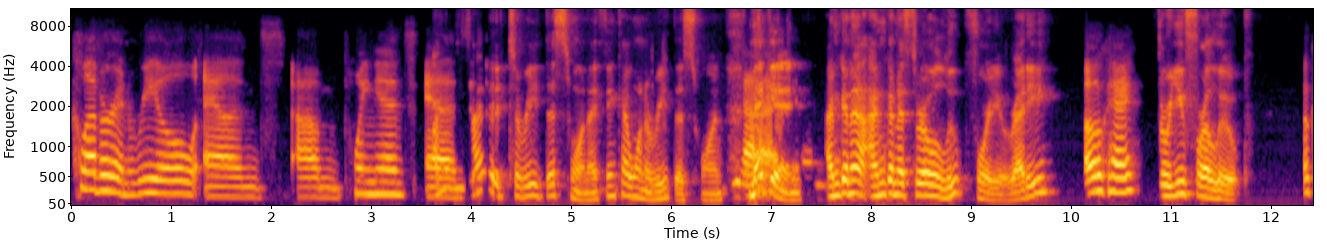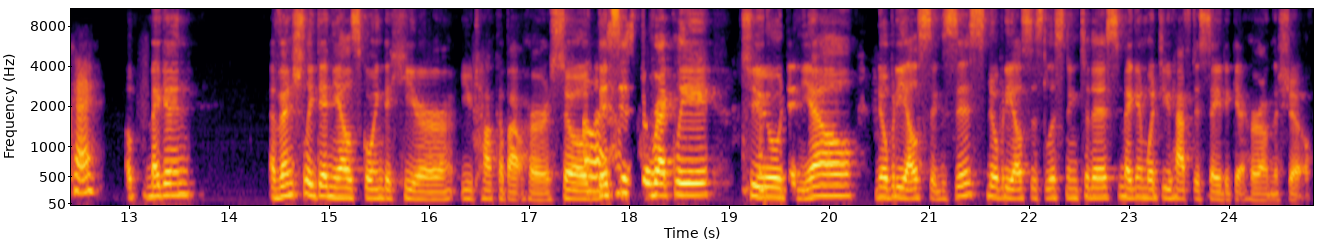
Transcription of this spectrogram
clever and real and um, poignant and I'm excited to read this one. I think I want to read this one. yeah. Megan, I'm gonna I'm gonna throw a loop for you. Ready? okay Throw you for a loop. Okay Oh, Megan, eventually Danielle's going to hear you talk about her. So Oh, this is directly to Danielle. Nobody else exists. Nobody else is listening to this. Megan, what do you have to say to get her on the show?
